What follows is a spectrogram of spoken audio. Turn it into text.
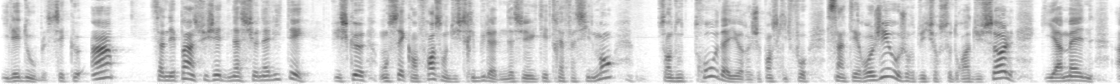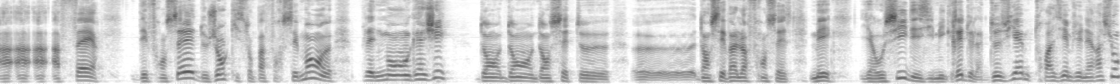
il est double. C'est que, un, ça n'est pas un sujet de nationalité puisque on sait qu'en France, on distribue la nationalité très facilement, sans doute trop d'ailleurs. Je pense qu'il faut s'interroger aujourd'hui sur ce droit du sol qui amène à, faire des Français de gens qui ne sont pas forcément euh, pleinement engagés dans, cette, euh, euh, dans ces valeurs françaises. Mais il y a aussi des immigrés de la deuxième, troisième génération.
